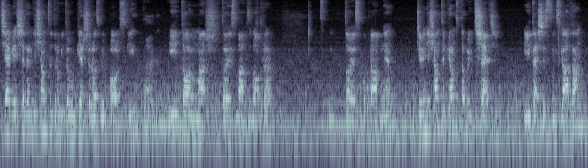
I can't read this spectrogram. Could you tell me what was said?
Ciebie 72 to był pierwszy rozbiór Polski. Tak. I to masz, to jest bardzo dobre. To jest poprawnie. 95 to był trzeci. I też się z tym zgadzam.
